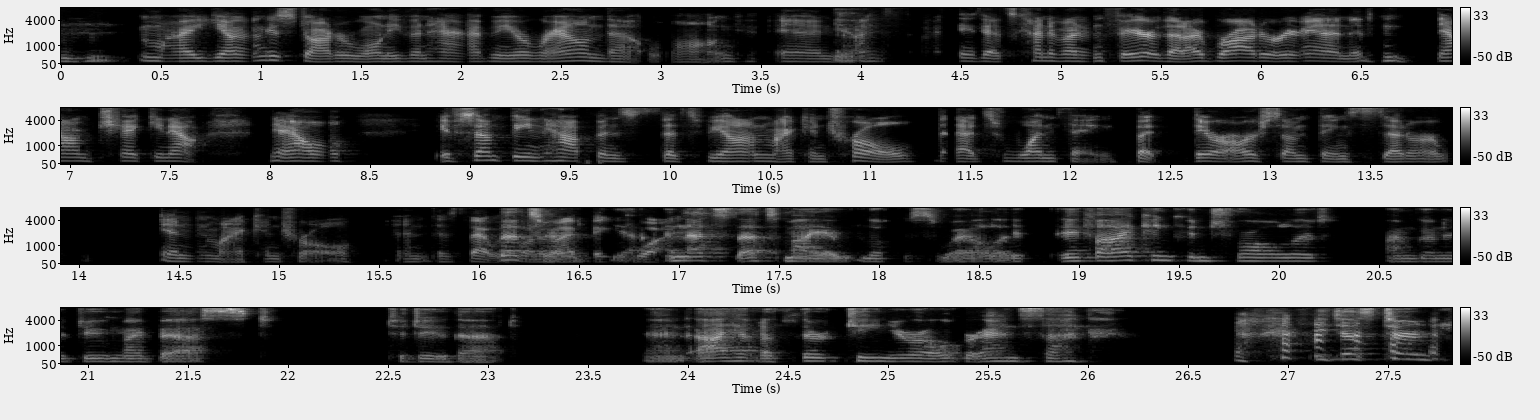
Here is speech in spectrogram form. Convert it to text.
mm-hmm. my youngest daughter won't even have me around that long and yeah. I, I think that's kind of unfair that i brought her in and now i'm checking out now if something happens that's beyond my control that's one thing but there are some things that are in my control and that was that's one right. of my big yeah. and that's that's my outlook as well if, if i can control it i'm going to do my best to do that and i have a 13 year old grandson he just turned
